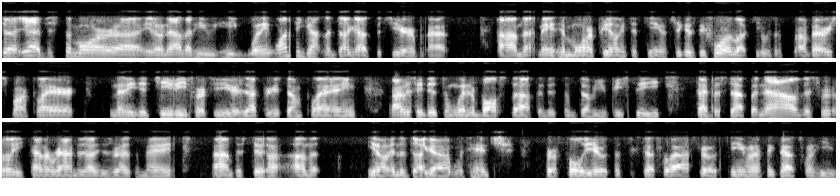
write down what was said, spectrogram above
uh, yeah, just the more uh, you know. Now that he he when he once he got in the dugout this year, Matt, um, that made him more appealing to teams because before, look, he was a, a very smart player. And then he did TV for a few years after he's done playing. Obviously did some winter ball stuff and did some WBC type of stuff. But now this really kind of rounded out his resume um, to sit on the, you know, in the dugout with Hinch for a full year with a successful Astros team. And I think that's when he's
